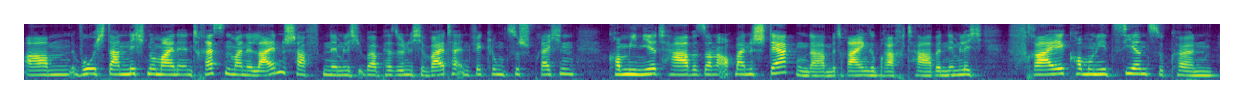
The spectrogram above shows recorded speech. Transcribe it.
ähm, wo ich dann nicht nur meine Interessen, meine Leidenschaften, nämlich über persönliche Weiterentwicklung zu sprechen, kombiniert habe, sondern auch meine Stärken da mit reingebracht habe, nämlich frei kommunizieren zu können,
